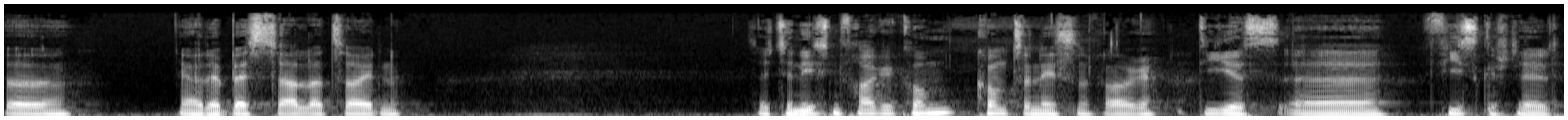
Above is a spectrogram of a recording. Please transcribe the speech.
äh, ja, der Beste aller Zeiten. Soll ich zur nächsten Frage kommen? Kommt zur nächsten Frage. Die ist äh, fies gestellt.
